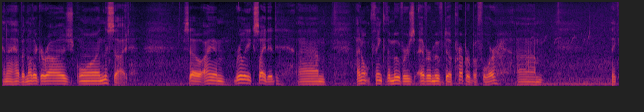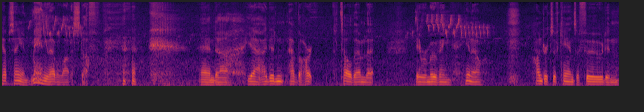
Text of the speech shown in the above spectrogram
and I have another garage on this side. So I am really excited. Um, I don't think the movers ever moved a prepper before. Um, they kept saying, man, you have a lot of stuff. and uh, yeah, I didn't have the heart to tell them that they were moving, you know, hundreds of cans of food and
